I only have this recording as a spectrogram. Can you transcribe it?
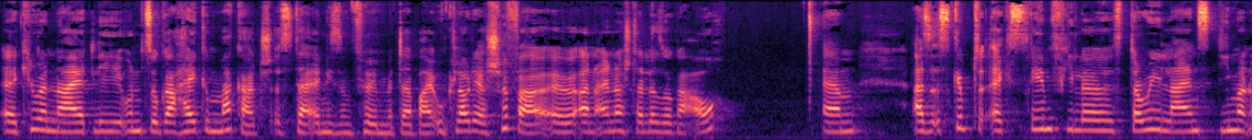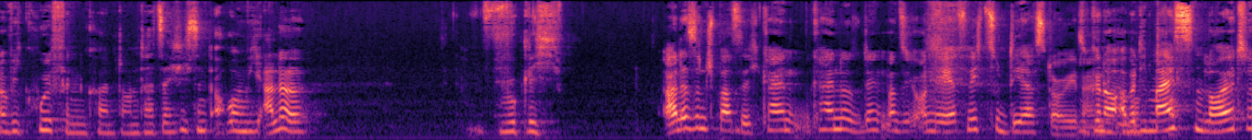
äh, Keira Knightley und sogar Heike Makatsch ist da in diesem Film mit dabei und Claudia Schiffer äh, an einer Stelle sogar auch. Ähm, also es gibt extrem viele Storylines, die man irgendwie cool finden könnte. Und tatsächlich sind auch irgendwie alle wirklich, Alle sind spaßig. Kein, keine denkt man sich, oh nee, jetzt nicht zu der Story. genau, aber die meisten Leute,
